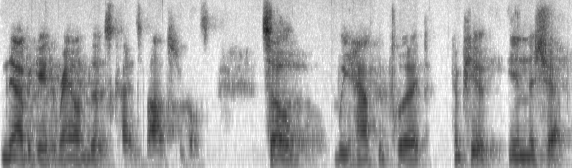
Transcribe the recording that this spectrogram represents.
navigate around those kinds of obstacles. So we have to put compute in the ship.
